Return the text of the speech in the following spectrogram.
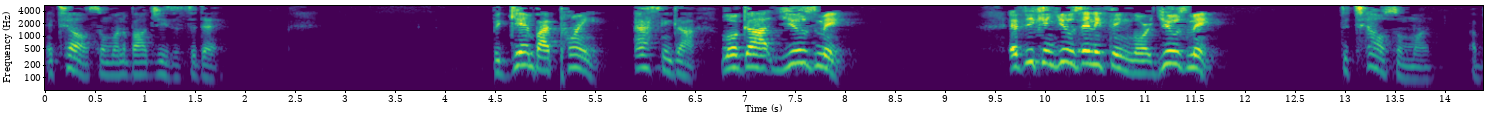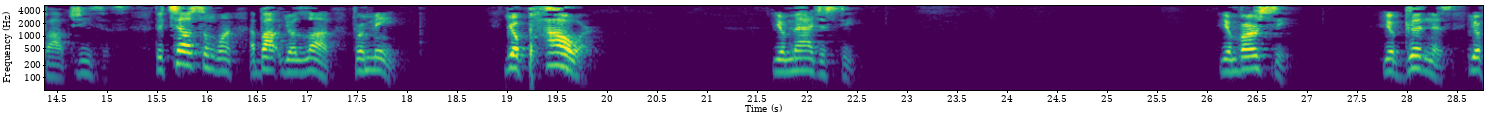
and tell someone about Jesus today? Begin by praying, asking God, Lord God, use me. If you can use anything, Lord, use me to tell someone about Jesus, to tell someone about your love for me, your power, your majesty, your mercy, your goodness, your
